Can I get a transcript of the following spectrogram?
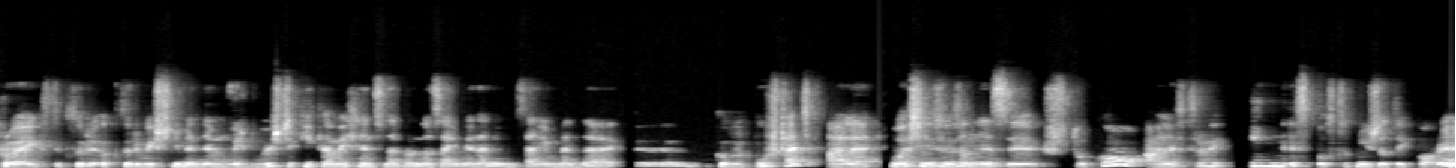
projekt, który, o którym jeszcze nie będę mówić, bo jeszcze kilka miesięcy na pewno zajmie, zanim, zanim będę e, go wypuszczać, ale właśnie związane z sztuką, ale w trochę inny sposób niż do tej pory.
